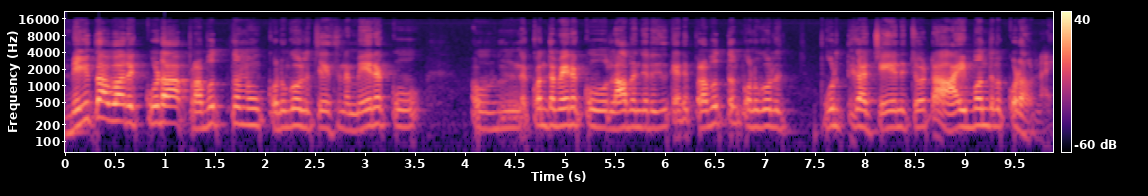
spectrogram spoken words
మిగతా వారికి కూడా ప్రభుత్వము కొనుగోలు చేసిన మేరకు కొంతమేరకు కొంత మేరకు లాభం జరిగింది. కానీ ప్రభుత్వం కొనుగోలు పూర్తిగా చేయని చోట ఆ ఇబ్బందులు కూడా ఉన్నాయి.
